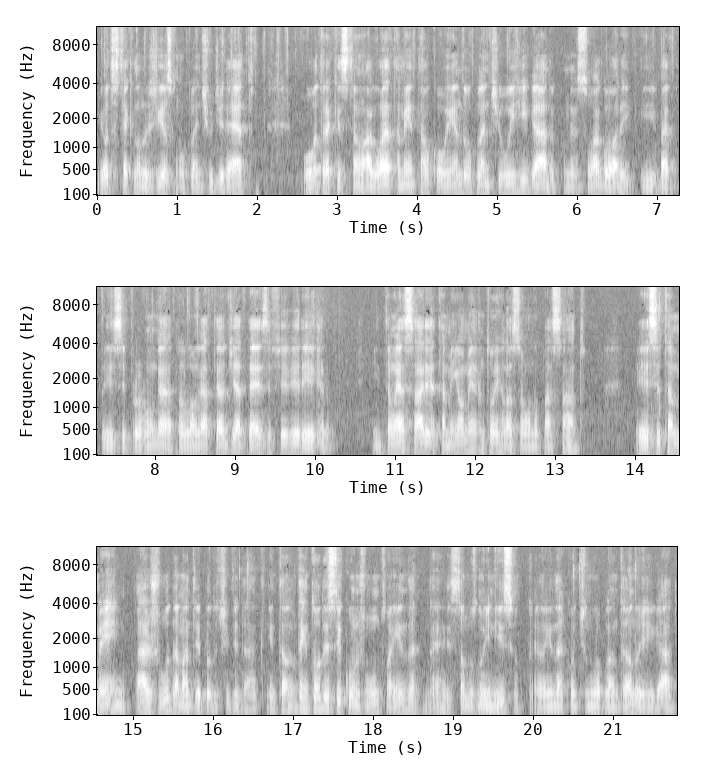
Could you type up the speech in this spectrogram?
e outras tecnologias como o plantio direto. Outra questão, agora também está ocorrendo o plantio irrigado, começou agora e vai e se prolonga, prolonga até o dia 10 de fevereiro. Então, essa área também aumentou em relação ao ano passado. Esse também ajuda a manter produtividade. Então, tem todo esse conjunto ainda, né? estamos no início, ainda continua plantando, irrigado,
